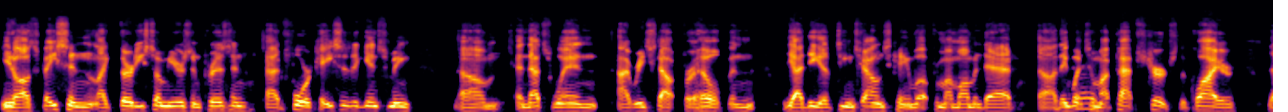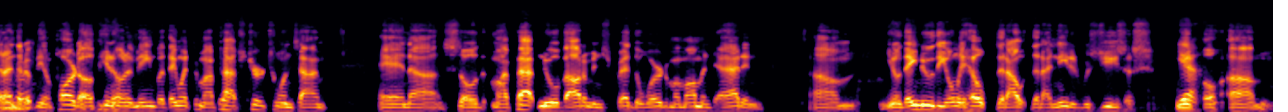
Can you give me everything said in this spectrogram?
You know, I was facing like thirty some years in prison. I had four cases against me. Um, and that's when I reached out for help, and the idea of Teen Challenge came up from my mom and dad. Uh, they went to my Pap's church, the choir that mm-hmm. I ended up being a part of. You know what I mean? But they went to my Pap's yeah. church one time, and uh, so my Pap knew about them and spread the word to my mom and dad, and um, you know they knew the only help that I that I needed was Jesus. Yeah. know? Um,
